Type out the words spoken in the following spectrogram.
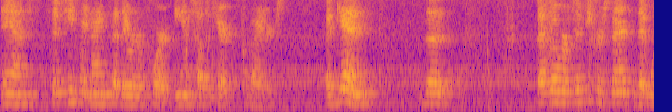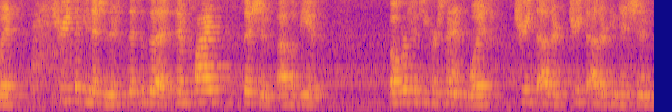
And 15.9 said they would report and tell the care providers. Again, the, that's over 50% that would treat the condition. There's, this is an implied suspicion of abuse. Over 50% would treat the other, treat the other condition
